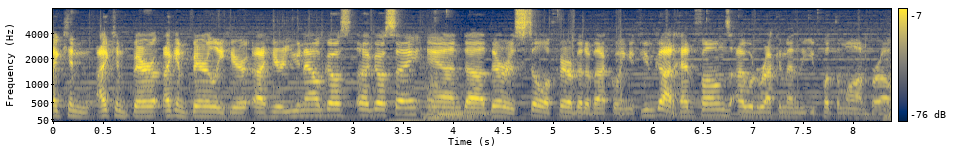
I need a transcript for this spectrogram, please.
I can I can bar- I can barely hear uh, hear you now, Gos uh, Gosei, and uh, there is still a fair bit of echoing. If you've got headphones, I would recommend that you put them on, bro.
